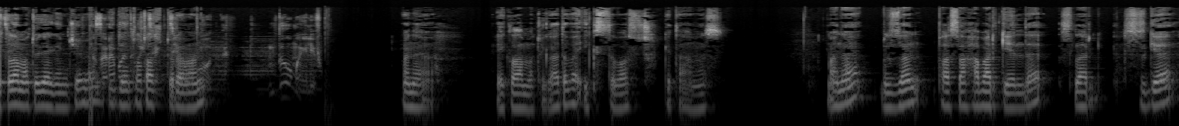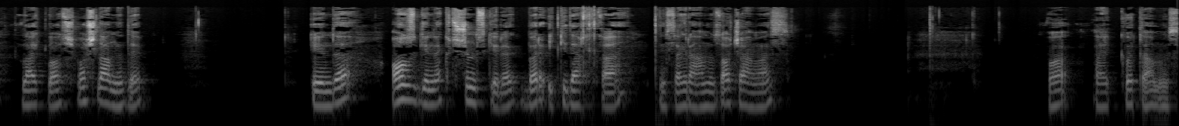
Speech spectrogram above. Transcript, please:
reklama tugaguncha men videoni to'xtatib turaman. mana reklama tugadi va x bosib chiqib ketamiz. Mana bizdan pastdan xabar keldi. Sizlar sizga layk bosish boshlandi deb. Endi ozgina kutishimiz kerak. Bir ikki daqiqa instagramimizni ochamiz. Va laykka o'tamiz.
